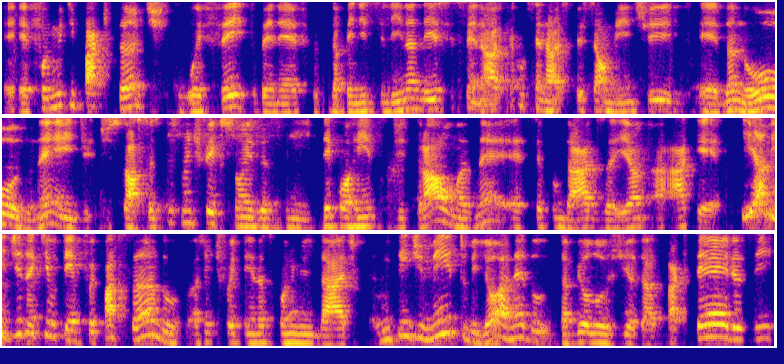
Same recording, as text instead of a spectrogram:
é, foi muito impactante o efeito benéfico da penicilina nesse cenário, que é um cenário especialmente é, danoso, né, de, de, situações, principalmente infecções assim decorrentes de traumas, né, é, secundários aí à, à guerra. E à medida que o tempo foi passando, a gente foi tendo a disponibilidade, um entendimento melhor né, do, da biologia das bactérias e,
